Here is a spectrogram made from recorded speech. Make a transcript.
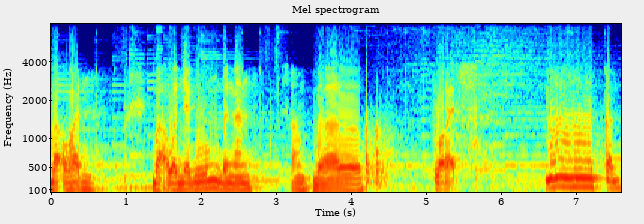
Bakwan, bakwan jagung dengan sambal Flores. Makan.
